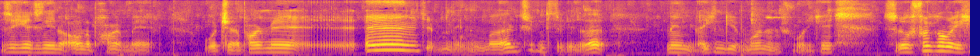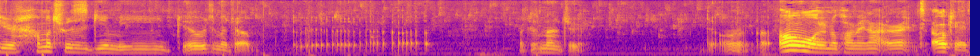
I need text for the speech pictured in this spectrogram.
So here, I just need to own an apartment. Which an apartment, and eh, really much. I can still do that. I mean, I can get more than 40k. So if I go right here, how much does this give me? Go to my job. Uh, workers manager. Uh, own an apartment, not rent. Okay.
